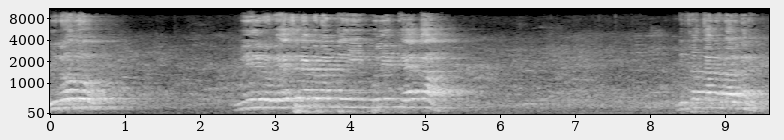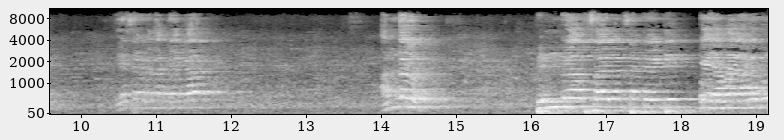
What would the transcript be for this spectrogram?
ఈరోజు మీరు వేసినటువంటి ఈ పులి కేక నిశ్శబ్దంగా ఉండాలి మరి. వేశారు కదా కేక? అందరూ పిన్ డ్రాప్ సైలెన్స్ అంటే ఏంటి? ఓకే అమ్మాయి అడుగు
